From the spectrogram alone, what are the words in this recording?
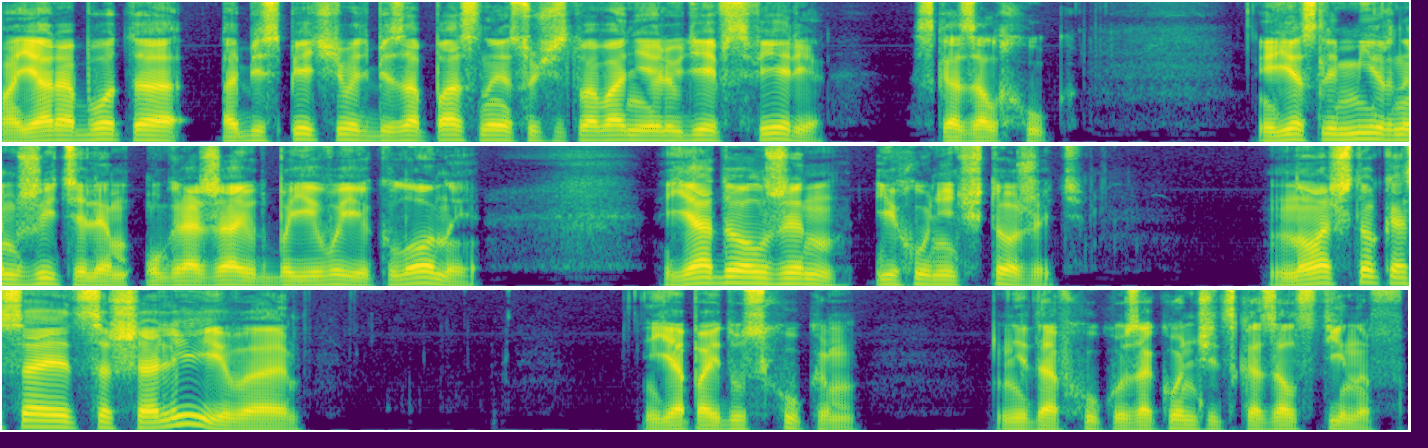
«Моя работа — обеспечивать безопасное существование людей в сфере», — сказал Хук. «И если мирным жителям угрожают боевые клоны, я должен их уничтожить. Ну а что касается Шалиева...» «Я пойду с Хуком», — не дав Хуку закончить, сказал Стинов.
